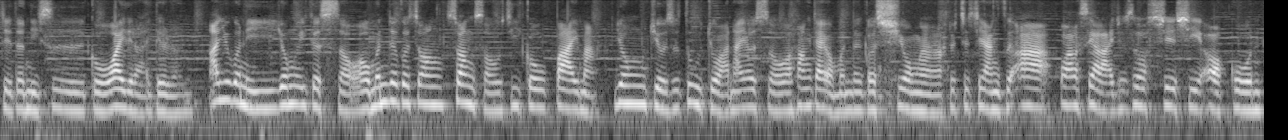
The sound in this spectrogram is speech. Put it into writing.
觉得你是国外的来的人啊。如果你用一个手，我们这个双双手机勾拜嘛，用九十度转，还有手啊放在我们那个胸啊，就是这样子啊，弯下来就是说谢谢哦，滚。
